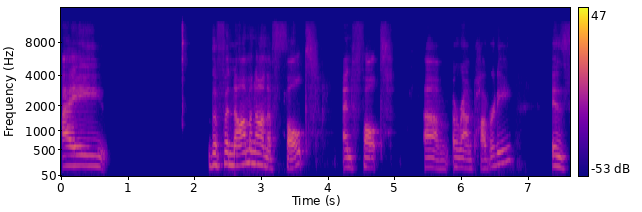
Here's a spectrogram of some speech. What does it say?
i the phenomenon of fault and fault um, around poverty is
